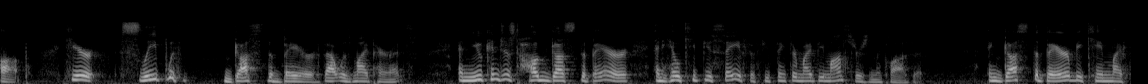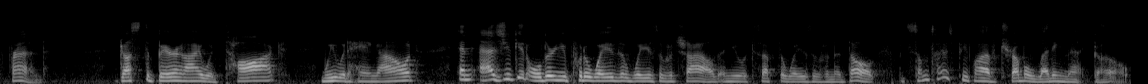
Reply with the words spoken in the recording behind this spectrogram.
up. Here, sleep with Gus the bear. That was my parents. And you can just hug Gus the bear and he'll keep you safe if you think there might be monsters in the closet. And Gus the bear became my friend. Gus the bear and I would talk, we would hang out. And as you get older, you put away the ways of a child and you accept the ways of an adult. But sometimes people have trouble letting that go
